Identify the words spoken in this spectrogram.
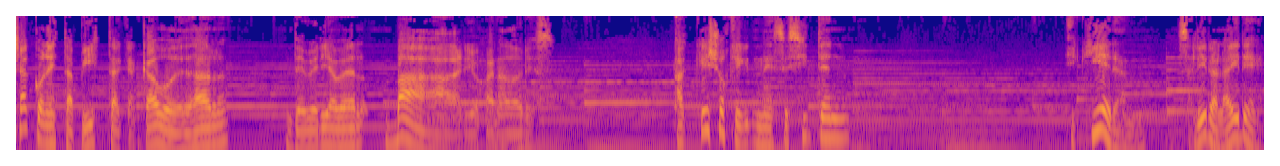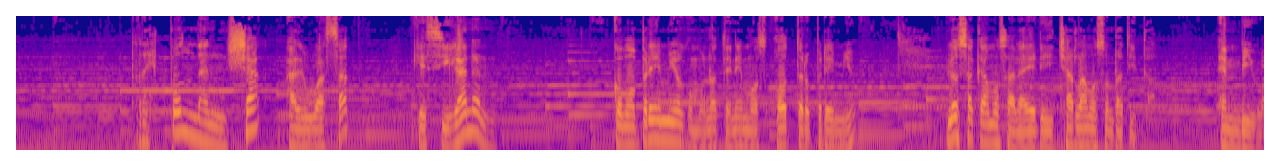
Ya con esta pista que acabo de dar, debería haber varios ganadores. Aquellos que necesiten y quieran salir al aire, respondan ya al WhatsApp que si ganan como premio, como no tenemos otro premio, lo sacamos al aire y charlamos un ratito, en vivo.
